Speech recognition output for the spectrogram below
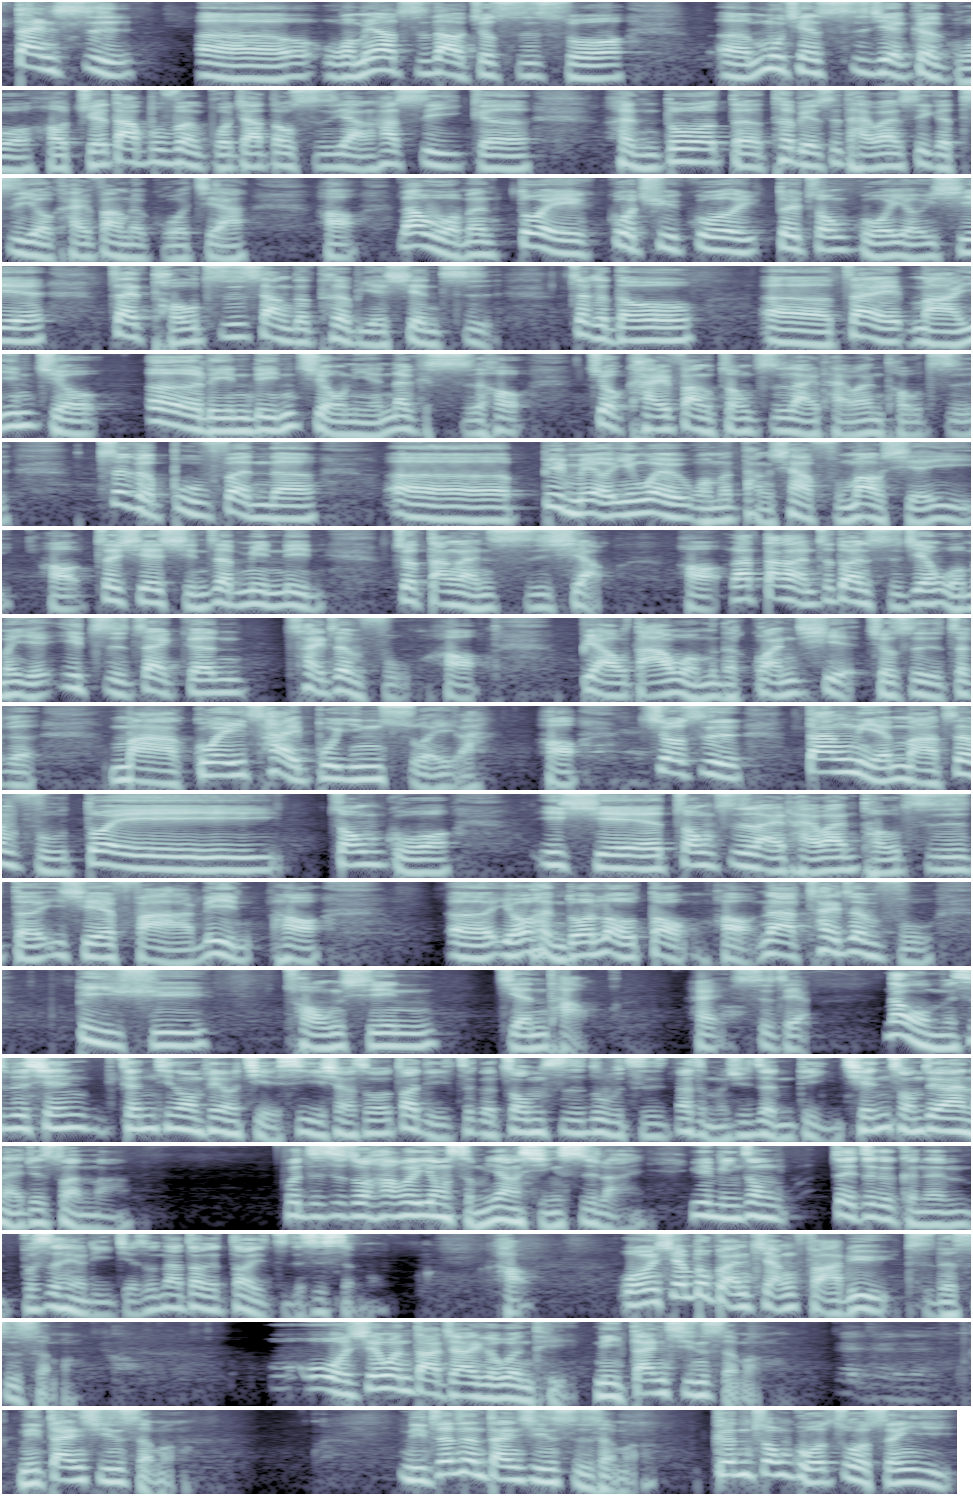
但是，呃，我们要知道，就是说，呃，目前世界各国好，绝大部分国家都是这样，它是一个很多的，特别是台湾是一个自由开放的国家。好，那我们对过去过对中国有一些在投资上的特别限制，这个都呃，在马英九二零零九年那个时候就开放中资来台湾投资，这个部分呢，呃，并没有因为我们党下服贸协议，好，这些行政命令就当然失效。好，那当然这段时间我们也一直在跟蔡政府好表达我们的关切，就是这个马归蔡不应随啦。好，就是当年马政府对中国一些中资来台湾投资的一些法令，好，呃，有很多漏洞。好，那蔡政府必须重新检讨。嘿，是这样。那我们是不是先跟听众朋友解释一下，说到底这个中资入资要怎么去认定？钱从对岸来就算吗？或者是说他会用什么样形式来？因为民众对这个可能不是很有理解，说那到底到底指的是什么？好，我们先不管讲法律指的是什么，我先问大家一个问题：你担心什么？对对对，你担心什么？你真正担心是什么？跟中国做生意，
